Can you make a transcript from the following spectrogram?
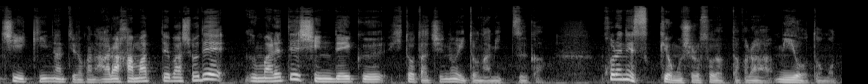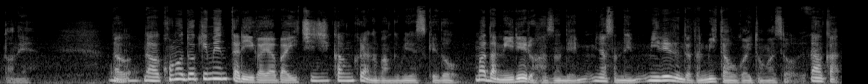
地域、なんていうのかな、荒浜って場所で生まれて死んでいく人たちの営みっつうか。これね、すっげえ面白そうだったから見ようと思ったね。だからだからこのドキュメンタリーがやばい1時間くらいの番組ですけど、まだ見れるはずなんで、皆さんね、見れるんだったら見た方がいいと思いますよ。なんか、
